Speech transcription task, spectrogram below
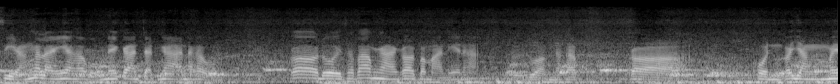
เสียงอะไรเงี้ยครับผมในการจัดงานนะครับผมก็โดยสภาพงานก็ประมาณนี้นะฮะรวมนะครับ ก็ คนก็ยังไม่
